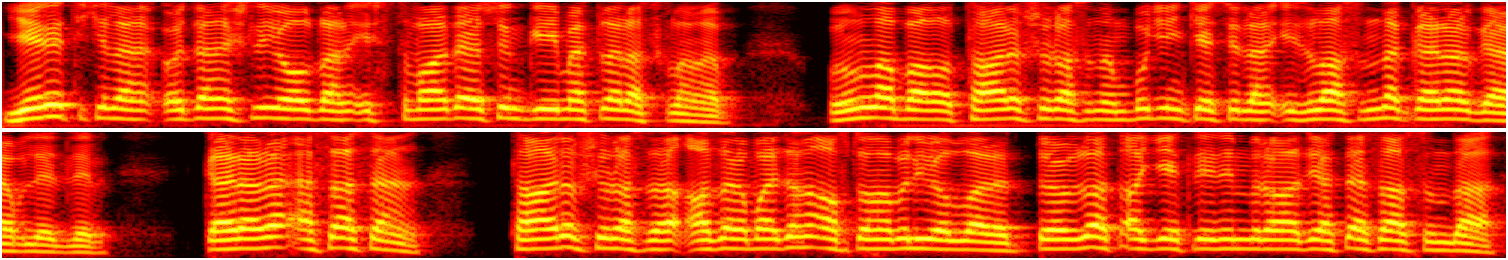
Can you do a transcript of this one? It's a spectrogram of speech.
Yeni tikilən ödənişli yoldan istifadə üçün qiymətlər açıqlanıb. Bununla bağlı Tarif Şurasının bu gün keçirilən iclasında qərar qəbul edilib. Qərara əsasən Tarif Şurası Azərbaycan Avtomobil Yolları Dövlət Agentliyinin müraciəti əsasında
